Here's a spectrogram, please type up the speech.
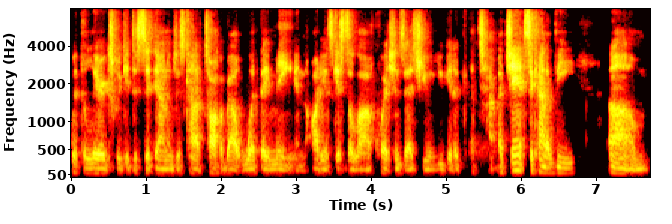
with the lyrics, we get to sit down and just kind of talk about what they mean, and the audience gets a lot of questions at you, and you get a, a, a chance to kind of be um,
